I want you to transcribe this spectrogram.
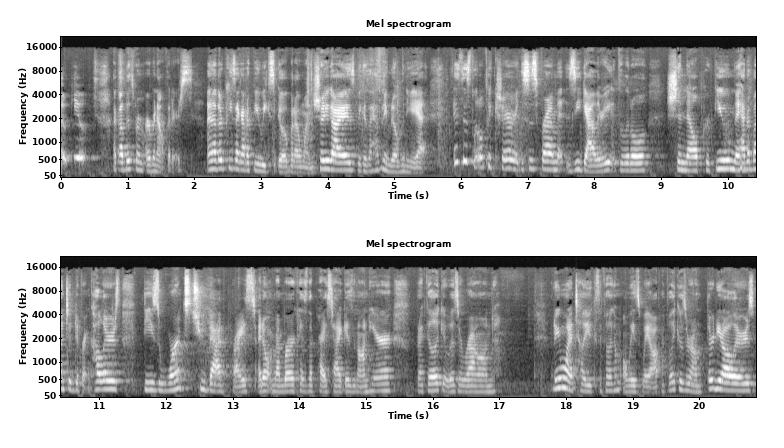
so cute. I got this from Urban Outfitters. Another piece I got a few weeks ago, but I wanted to show you guys because I haven't even opened it yet, is this little picture. This is from Z Gallerie. It's a little Chanel perfume. They had a bunch of different colors. These weren't too bad priced. I don't remember because the price tag isn't on here, but I feel like it was around I don't even want to tell you because I feel like I'm always way off. I feel like it was around $30,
